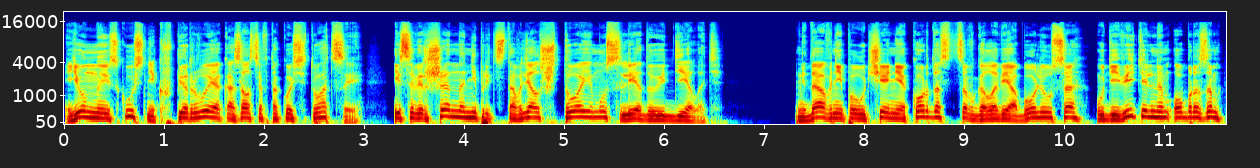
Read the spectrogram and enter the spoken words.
юный искусник впервые оказался в такой ситуации и совершенно не представлял, что ему следует делать. Недавние поучения кордостца в голове Аболиуса удивительным образом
